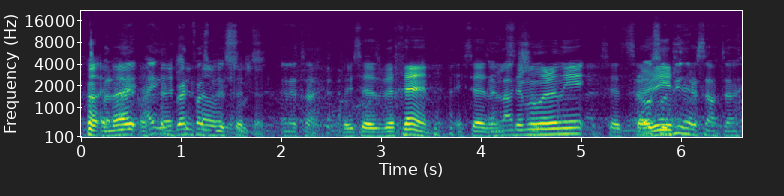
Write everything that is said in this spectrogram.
But I, I eat breakfast with a suit and a tie. So he says v'chen. He says, And and lunch suit. similarly, he says And also tzarich dinner sometimes.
